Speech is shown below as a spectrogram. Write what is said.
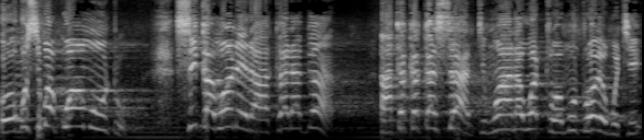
Ogusibwa kw'omuntu si kabonero akalaga akakakasa nti mwana wattu omuntu oyo muki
